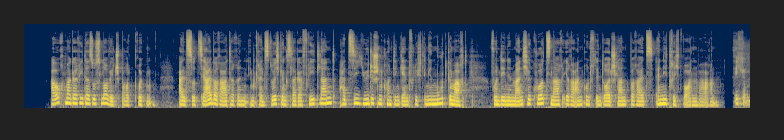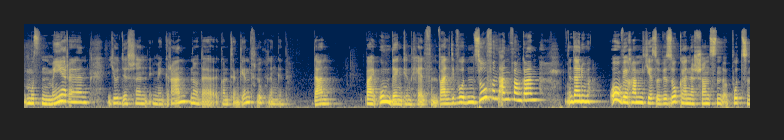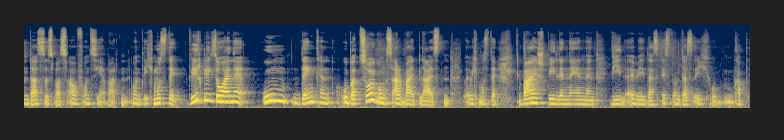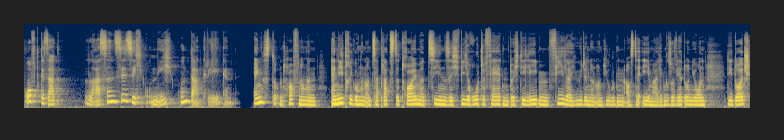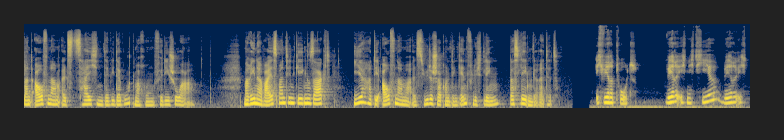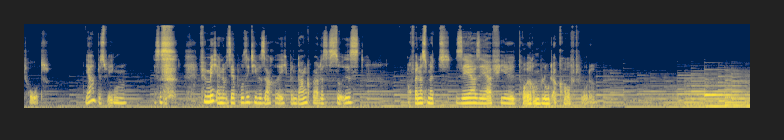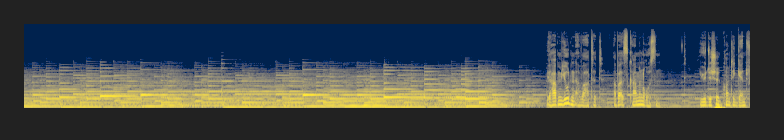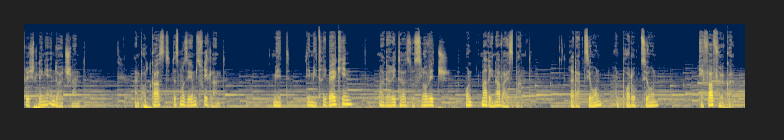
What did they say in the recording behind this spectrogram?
Auch Margarita Suslowitsch baut Brücken. Als Sozialberaterin im Grenzdurchgangslager Friedland hat sie jüdischen Kontingentflüchtlingen Mut gemacht, von denen manche kurz nach ihrer Ankunft in Deutschland bereits erniedrigt worden waren. Ich musste mehreren jüdischen Immigranten oder Kontingentflüchtlingen dann bei Umdenken helfen, weil die wurden so von Anfang an darüber oh, wir haben hier sowieso keine Chancen, putzen, das ist, was auf uns hier warten. Und ich musste wirklich so eine Umdenken, Überzeugungsarbeit leisten. Ich musste Beispiele nennen, wie, wie das ist. Und das, ich habe oft gesagt, lassen Sie sich nicht unterkriegen. Ängste und Hoffnungen, Erniedrigungen und zerplatzte Träume ziehen sich wie rote Fäden durch die Leben vieler Jüdinnen und Juden aus der ehemaligen Sowjetunion, die Deutschland aufnahm als Zeichen der Wiedergutmachung für die Shoah. Marina Weißband hingegen sagt, ihr hat die Aufnahme als jüdischer Kontingentflüchtling das Leben gerettet. Ich wäre tot. Wäre ich nicht hier, wäre ich tot. Ja, deswegen es ist für mich eine sehr positive Sache. Ich bin dankbar, dass es so ist, auch wenn es mit sehr, sehr viel teurem Blut erkauft wurde. Wir haben Juden erwartet, aber es kamen Russen. Jüdische Kontingentflüchtlinge in Deutschland. Ein Podcast des Museums Friedland. Mit Dimitri Belkin, Margarita Suslovic und Marina Weißband. Redaktion und Produktion Eva Völker.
